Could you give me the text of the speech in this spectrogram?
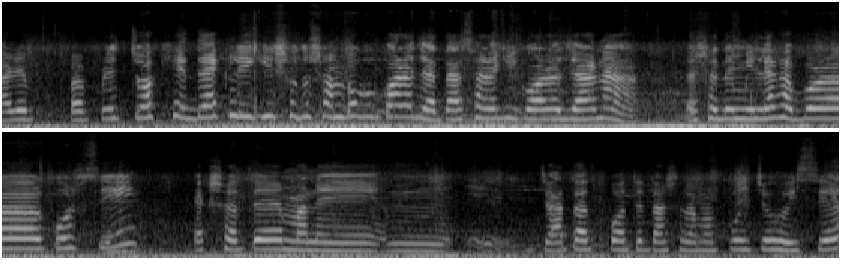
আরে বাপরে চোখে দেখলেই কি শুধু সম্পর্ক করা যায়? তাছাড়া কি করা যায় না? তার সাথে আমি লেখাপড়া করছি। একসাথে মানে যাতায়াত পথে তার সাথে আমার পরিচয় হয়েছে।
